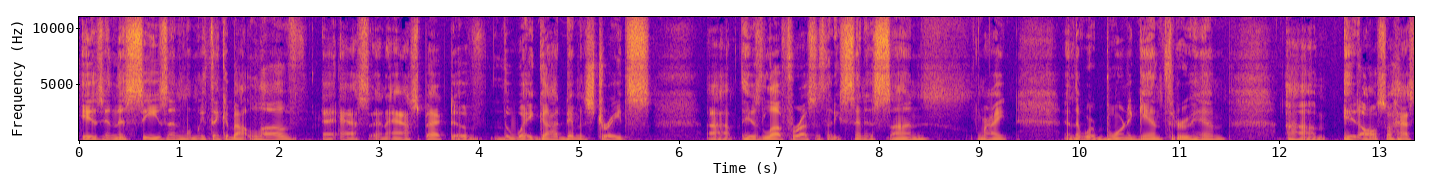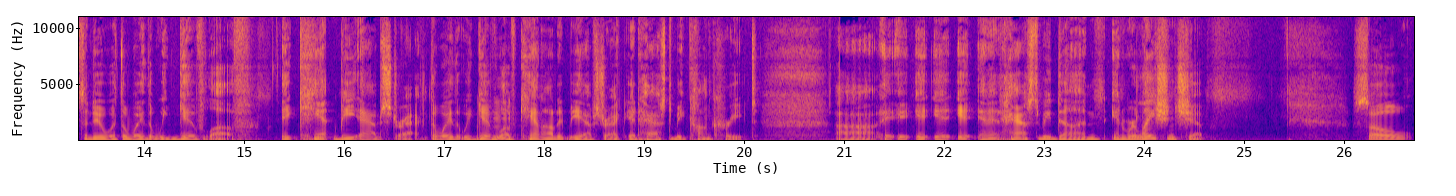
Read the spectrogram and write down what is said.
is in this season, when we think about love as an aspect of the way God demonstrates uh, his love for us, is that he sent his son, right? And that we're born again through him um, it also has to do with the way that we give love. It can't be abstract. The way that we give mm-hmm. love cannot be abstract. It has to be concrete. Uh, it, it, it, and it has to be done in relationship. So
